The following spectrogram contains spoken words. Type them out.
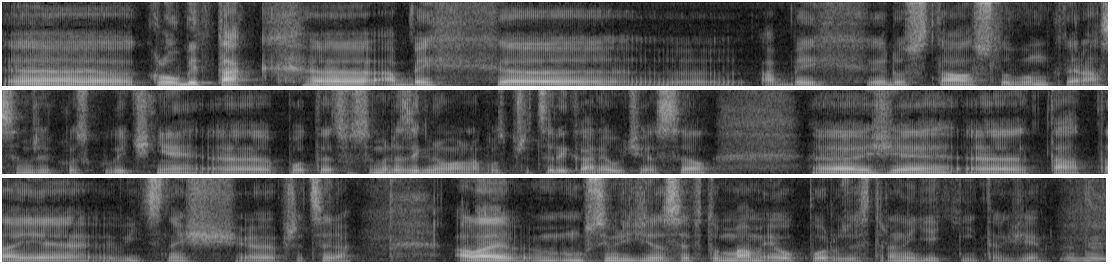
Eh, kloubit tak, eh, abych, eh, abych dostal slovům, která jsem řekl skutečně po té, co jsem rezignoval na post předsedy KDU ČSL, že táta je víc než předseda. Ale musím říct, že zase v tom mám i oporu ze strany dětí, takže mm-hmm.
